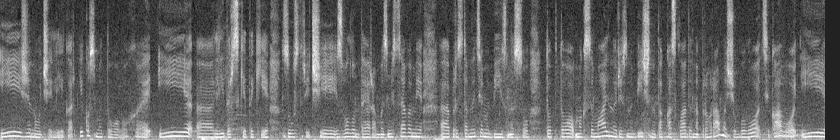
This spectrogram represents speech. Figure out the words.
і жіночий лікар, і косметолог, е, і е, лідерські такі зустрічі з волонтерами, з місцевими представницями бізнесу. Тобто максимально різнобічна така складена програма, щоб було цікаво і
